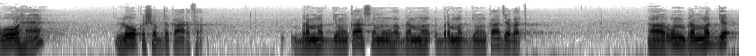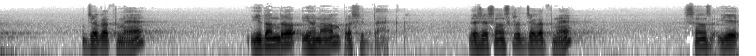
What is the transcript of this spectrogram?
वो हैं लोक शब्द का अर्थ। ब्रह्मज्ञों का समूह, ब्रह्म, ब्रह्मज्ञों का जगत। और उन ब्रह्मज्ञ जगत में ईदंद्र यह नाम प्रसिद्ध है। जैसे संस्कृत जगत में संस, ये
